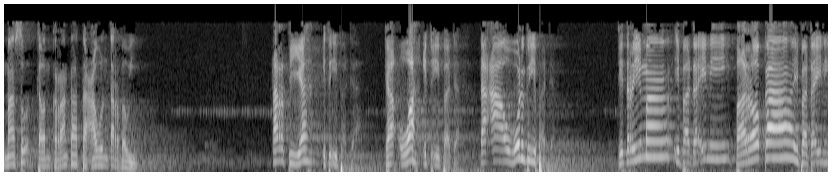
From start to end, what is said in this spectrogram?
masuk dalam kerangka ta'awun tarbawi. Tarbiyah itu ibadah. Dakwah itu ibadah. Ta'awun itu ibadah. Diterima ibadah ini, barokah ibadah ini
